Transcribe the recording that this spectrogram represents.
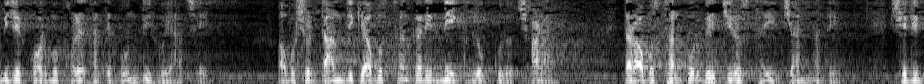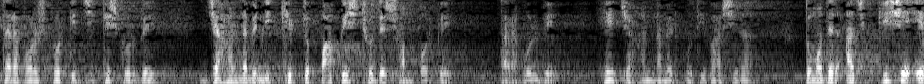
নিজের কর্মফলের হাতে বন্দী হয়ে আছে। অবশ্য ডান দিকে অবস্থানকারী নেক লোকগুলো ছাড়া। তারা অবস্থান করবে চিরস্থায়ী জান্নাতে। সেদিন তারা পরস্পরকে জিজ্ঞেস করবে জাহান নামে নিক্ষিপ্ত পাপিষ্ঠদের সম্পর্কে? তারা বলবে, হে জাহান নামের অধিবাসীরা, তোমাদের আজ কিসে এ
